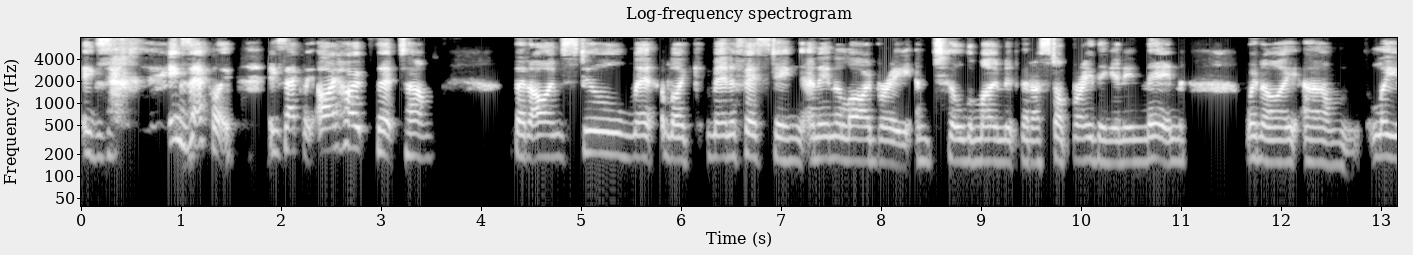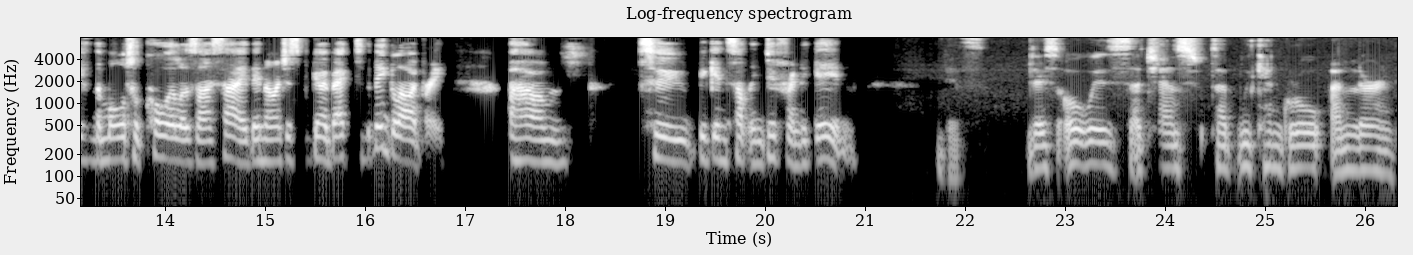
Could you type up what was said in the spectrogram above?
exactly, exactly, exactly. I hope that um, that I'm still ma- like manifesting an inner library until the moment that I stop breathing, and in then. When I um, leave the mortal coil, as I say, then I just go back to the big library um, to begin something different again. Yes there's always a chance that we can grow and learn.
